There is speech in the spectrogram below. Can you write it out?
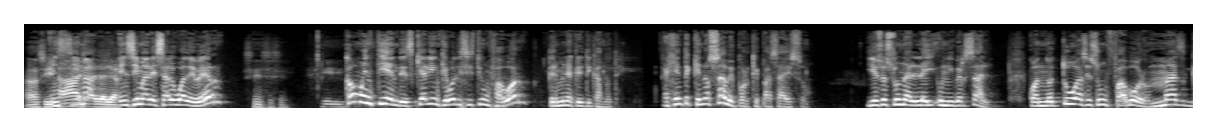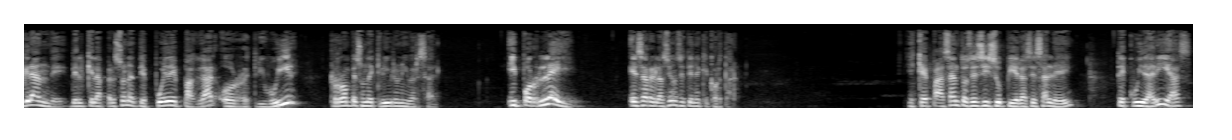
Ah, sí. Encima, Ah, ya, ya, ya. encima le salgo a deber. Sí, sí, sí. ¿Cómo entiendes que alguien que vos le hiciste un favor termina criticándote? Hay gente que no sabe por qué pasa eso. Y eso es una ley universal. Cuando tú haces un favor más grande del que la persona te puede pagar o retribuir, rompes un equilibrio universal. Y por ley, esa relación se tiene que cortar. ¿Y qué pasa? Entonces, si supieras esa ley, te cuidarías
